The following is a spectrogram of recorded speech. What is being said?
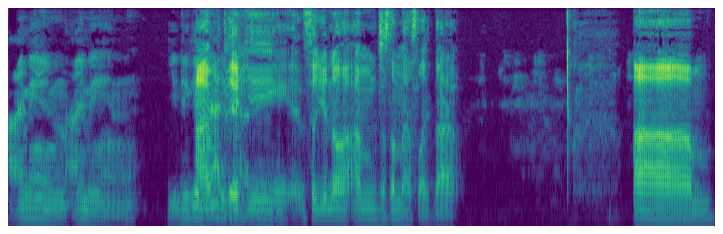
I mean, I mean, you do get. I'm picky, so you know I'm just a mess like that. Um,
